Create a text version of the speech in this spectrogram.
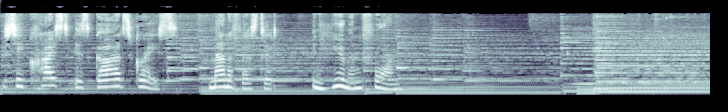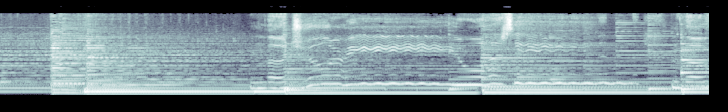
You see, Christ is God's grace manifested in human form. The jury was in, the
